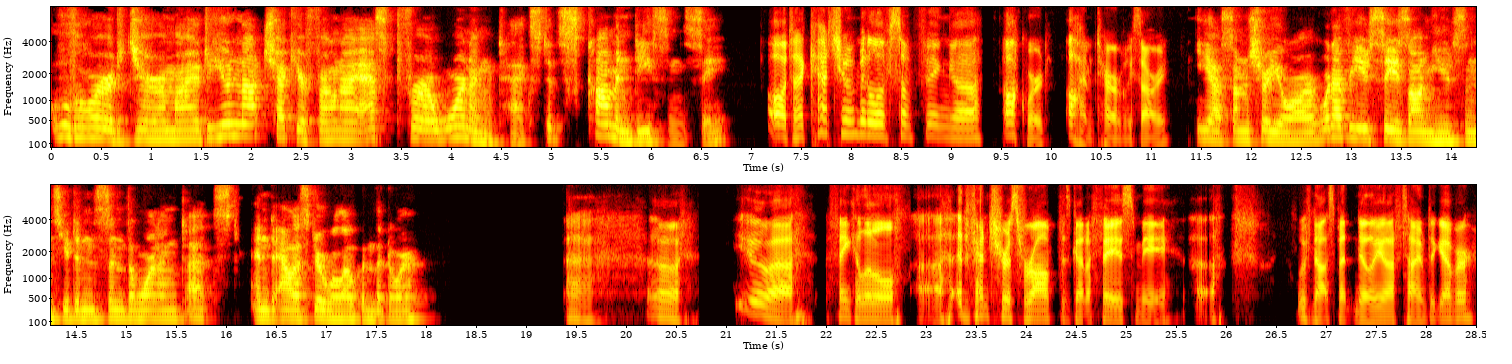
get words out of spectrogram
Lord Jeremiah, do you not check your phone? I asked for a warning text. It's common decency. Oh, did I catch you in the middle of something uh, awkward? Oh, I'm terribly sorry. Yes, I'm sure you are. Whatever you see is on you since you didn't send the warning text. And Aleister will open the door. Uh, oh, you uh, think a little uh, adventurous romp is gonna face me? Uh, we've not spent nearly enough time together.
